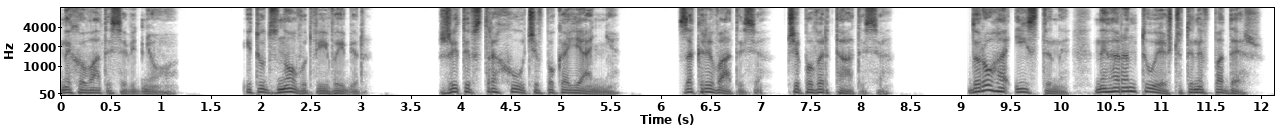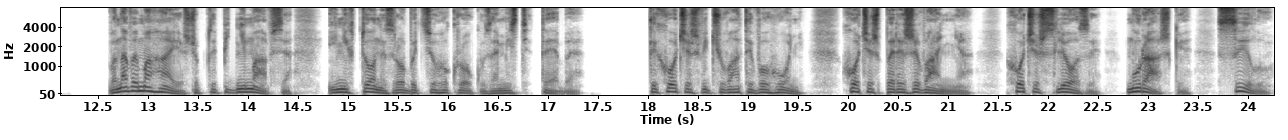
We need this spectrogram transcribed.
не ховатися від нього. І тут знову твій вибір жити в страху чи в покаянні, закриватися чи повертатися. Дорога істини не гарантує, що ти не впадеш. Вона вимагає, щоб ти піднімався, і ніхто не зробить цього кроку замість тебе. Ти хочеш відчувати вогонь, хочеш переживання, хочеш сльози, мурашки, силу.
